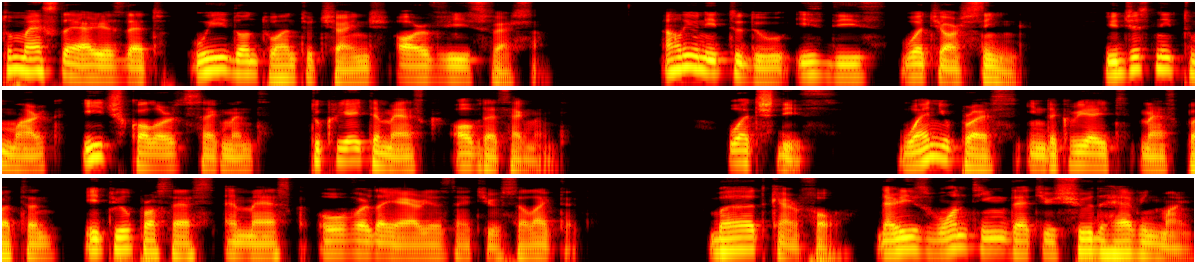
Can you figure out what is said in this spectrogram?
to mask the areas that we don't want to change or vice versa. All you need to do is this what you're seeing. You just need to mark each colored segment to create a mask of that segment. Watch this. When you press in the Create Mask button, it will process a mask over the areas that you selected. But careful, there is one thing that you should have in mind.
